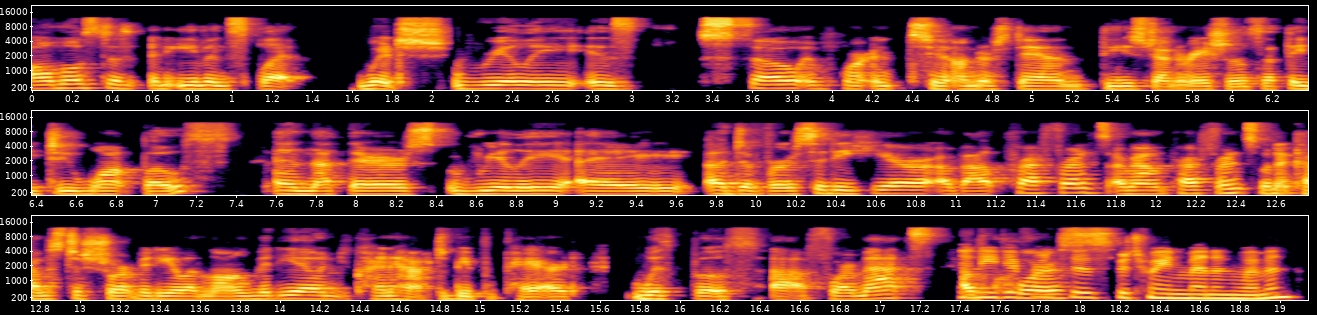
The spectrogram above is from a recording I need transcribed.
Almost an even split, which really is so important to understand these generations that they do want both and that there's really a, a diversity here about preference around preference when it comes to short video and long video and you kind of have to be prepared with both uh, formats. Any of differences course, between men and women?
